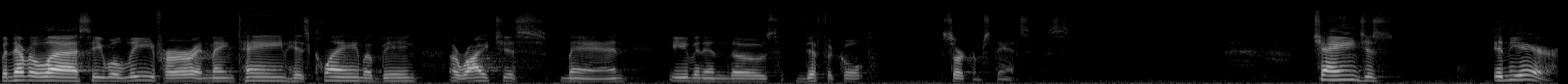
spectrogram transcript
but nevertheless, he will leave her and maintain his claim of being a righteous man, even in those difficult circumstances. Change is in the air.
